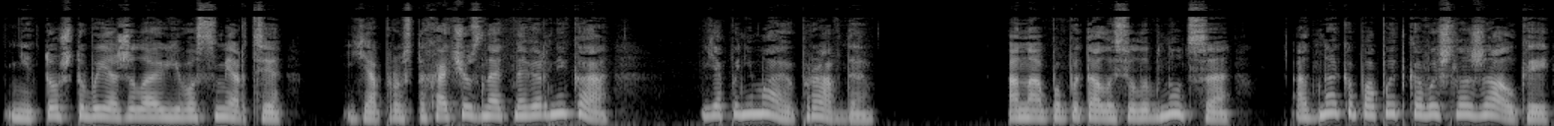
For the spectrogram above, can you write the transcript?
Не то чтобы я желаю его смерти. Я просто хочу знать наверняка. Я понимаю, правда. Она попыталась улыбнуться, однако попытка вышла жалкой.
